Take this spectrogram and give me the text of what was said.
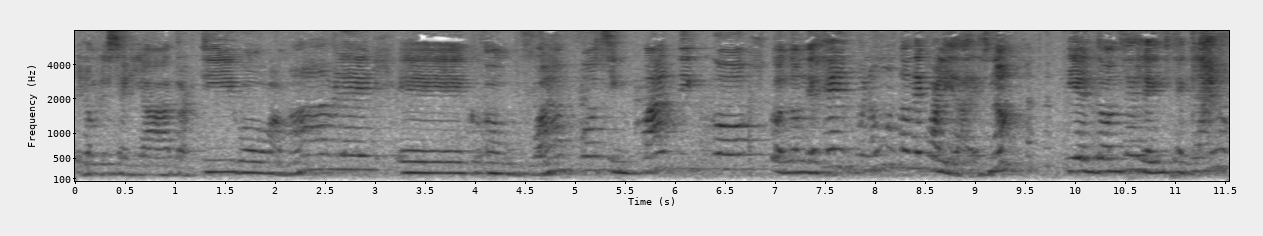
el hombre sería atractivo, amable, eh, guapo, simpático, con don de gente, bueno, un montón de cualidades, ¿no? Y entonces le dice, claro,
